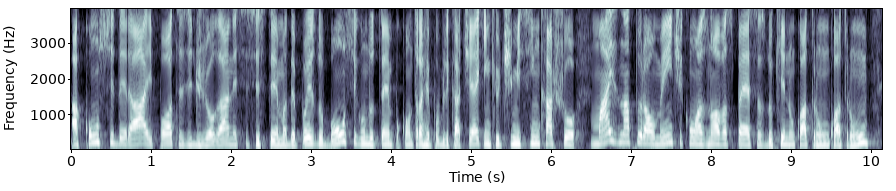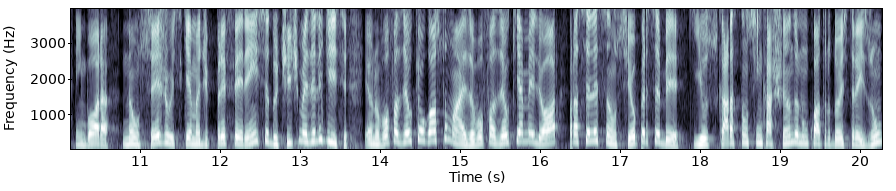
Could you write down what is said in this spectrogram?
a considerar a hipótese de jogar nesse sistema depois do bom segundo tempo contra a República Tcheca, em que o time se encaixou mais naturalmente com as novas peças do que no 4-1-4-1, embora não seja o esquema de preferência do Tite, mas ele disse: eu não vou fazer o que eu gosto mais, eu vou fazer o que é melhor para a seleção. Se eu perceber que os caras estão se encaixando num 4-2-3-1,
